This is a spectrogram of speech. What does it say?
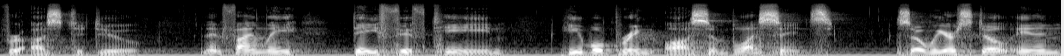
for us to do. And then finally, day 15, he will bring awesome blessings. So we are still in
